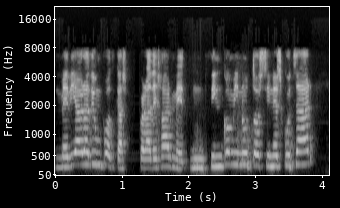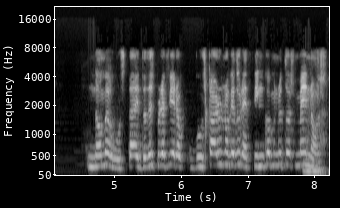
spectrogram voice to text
media hora de un podcast para dejarme cinco minutos sin escuchar, no me gusta. Entonces prefiero buscar uno que dure cinco minutos menos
